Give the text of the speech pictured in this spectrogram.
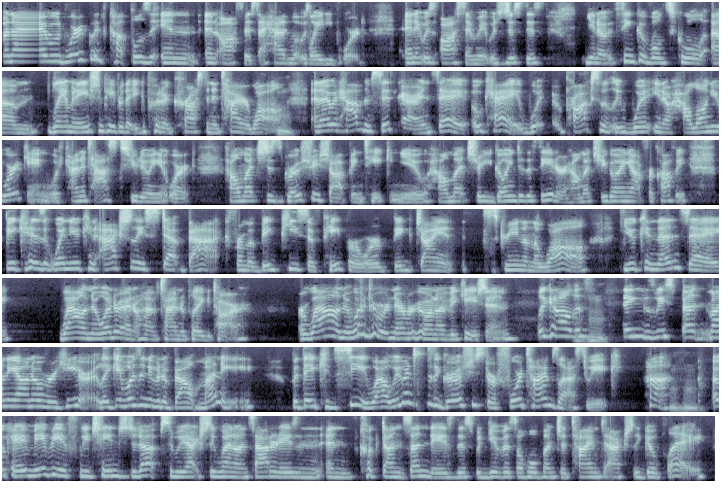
When I would work with couples in an office, I had what was whitey board, and it was awesome. It was just this, you know, think of old school um, lamination paper that you could put across an entire wall, mm. and I would have them sit there and say, okay, what approximately what you know, how long are you working? What kind of tasks you're doing at work? How much is grocery shopping taking you? How much are you going to the theater? How much are you going out for coffee? Because when you can actually step back from a big piece of paper or a big giant screen on the wall, you can then say wow, no wonder I don't have time to play guitar. Or wow, no wonder we're never going on vacation. Look at all the mm-hmm. things we spent money on over here. Like it wasn't even about money, but they could see, wow, we went to the grocery store four times last week. Huh. Mm-hmm. Okay, maybe if we changed it up so we actually went on Saturdays and, and cooked on Sundays, this would give us a whole bunch of time to actually go play.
